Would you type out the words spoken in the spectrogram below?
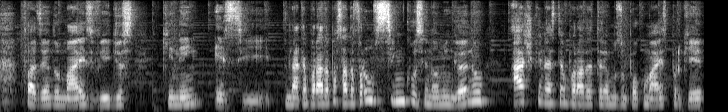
fazendo mais vídeos que nem esse. Na temporada passada foram 5, se não me engano. Acho que nessa temporada teremos um pouco mais, porque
